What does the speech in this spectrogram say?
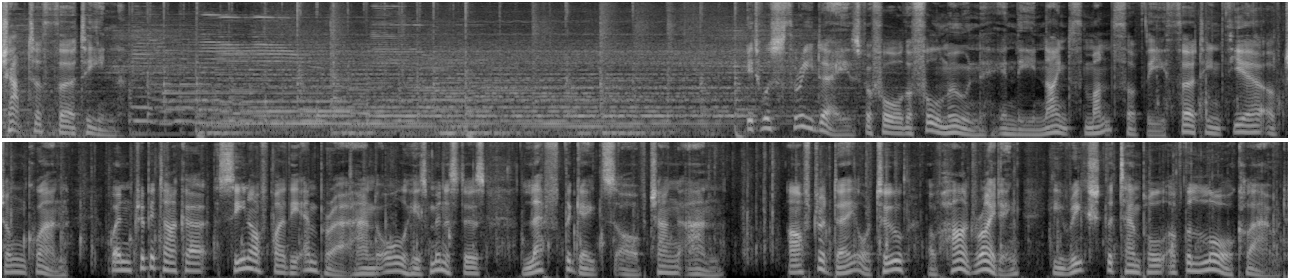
Chapter 13 It was three days before the full moon in the ninth month of the thirteenth year of Cheng Kuan when Tripitaka, seen off by the emperor and all his ministers, left the gates of Chang'an. After a day or two of hard riding, he reached the temple of the Law Cloud.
